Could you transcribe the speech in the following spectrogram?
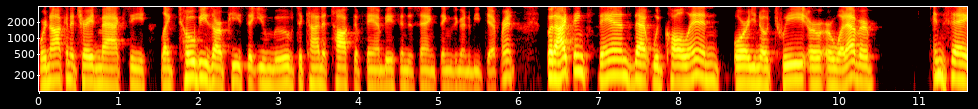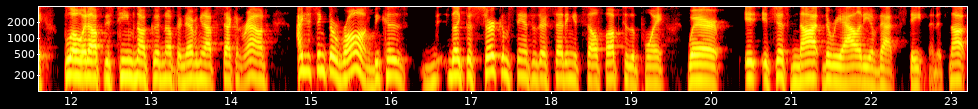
we're not going to trade Maxey. Like Toby's our piece that you move to kind of talk the fan base into saying things are going to be different. But I think fans that would call in or, you know, tweet or, or whatever and say, blow it up. This team's not good enough. They're never going to have the second round. I just think they're wrong because like the circumstances are setting itself up to the point where it, it's just not the reality of that statement. It's not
